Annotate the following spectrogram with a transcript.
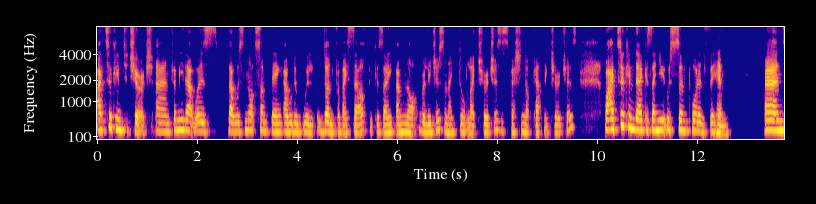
i took him to church. And for me that was that was not something i would have will, done for myself because i am not religious and i don't like churches especially not catholic churches. But i took him there because i knew it was so important for him. And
